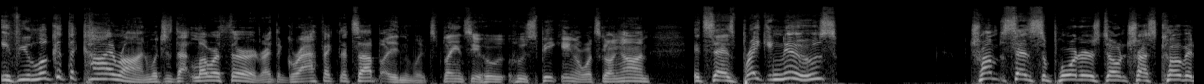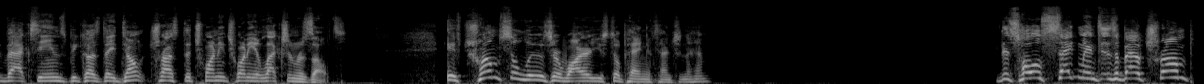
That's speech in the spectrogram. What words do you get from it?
If you look at the chyron, which is that lower third, right, the graphic that's up, and explains to you who, who's speaking or what's going on, it says breaking news Trump says supporters don't trust COVID vaccines because they don't trust the 2020 election results. If Trump's a loser, why are you still paying attention to him? This whole segment is about Trump.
